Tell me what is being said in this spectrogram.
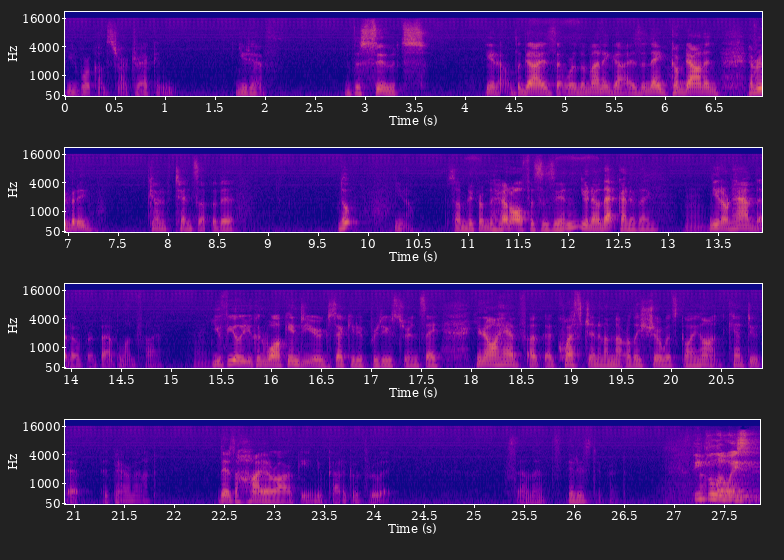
you'd work on Star Trek and you'd have the suits, you know, the guys that were the money guys, and they'd come down and everybody kind of tense up a bit. Nope, you know, somebody from the head office is in, you know, that kind of thing. Mm. You don't have that over at Babylon 5. Mm. You feel you can walk into your executive producer and say, you know, I have a, a question and I'm not really sure what's going on. Can't do that at Paramount. There's a hierarchy and you've got to go through it. So that's, it is different. People always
